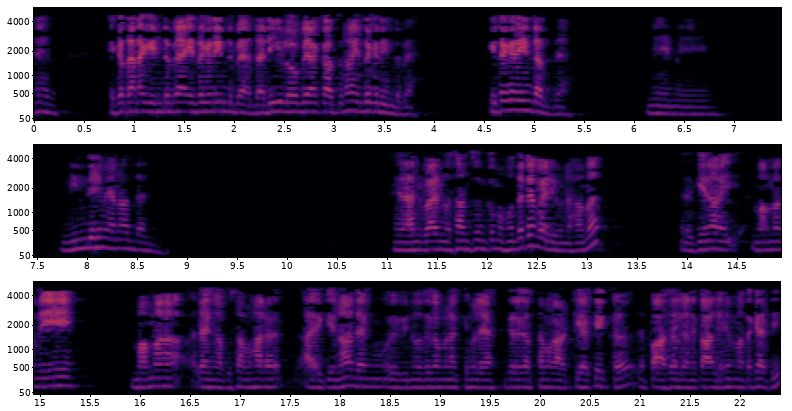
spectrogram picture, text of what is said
නේද? එක තැනක ඉන්න බෑ ඉඳගෙන ඉන්න බෑ. දැඩි ලෝභයක් ආව තුනම ඉඳගෙන ඉන්න බෑ. හිටගෙන ඉන්නත් බෑ. මේ මේ නිින්දෙම යනවද දන්නේ එහෙනම් බලන්න නොසන්සුන්කම හොඳටම වැඩි වුණාම කියනවා මම මේ මම දැන් අපි සමහර අය කියනවා දැන් ওই විනෝද ගමනක් එහෙම ලෑස්ති කරගත්තම කට්ටියක් එක්ක පාසල් යන කාලේ එහෙම මතක ඇති.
